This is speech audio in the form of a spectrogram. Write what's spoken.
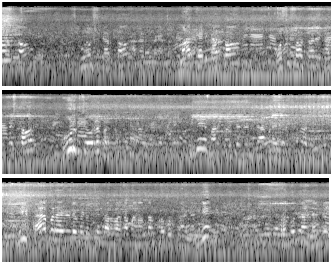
కడతాం స్కూల్స్ కడతాం మార్కెట్ కడతాం వసతి సౌకర్యాలు కల్పిస్తాం ఊరికి చివరిలో పెడతాం ఇది మనకు వచ్చేటువంటి పేపర్ అడ్వర్టైజ్మెంట్ ఈ పేపర్ అడ్వర్టైజ్మెంట్ వచ్చిన తర్వాత మనందరం ప్రభుత్వాన్ని అన్ని ప్రభుత్వాన్ని నమ్మి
